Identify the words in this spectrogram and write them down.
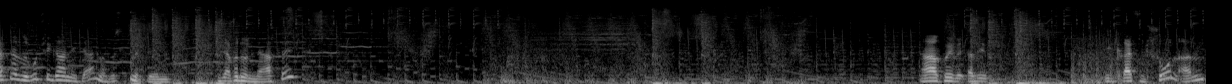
Greifen ja so gut wie gar nicht an. Was ist mit denen? Sind die einfach nur nervig? Ah, okay, also die, die greifen schon an.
